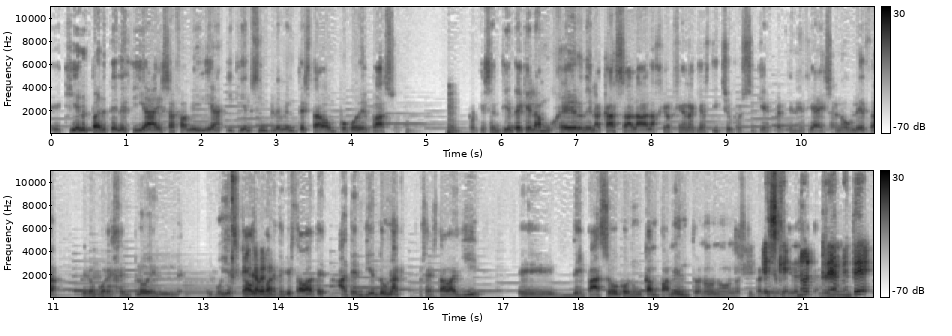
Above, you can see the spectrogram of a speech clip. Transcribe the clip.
eh, quién pertenecía a esa familia y quién simplemente estaba un poco de paso. ¿no? Hmm. Porque se entiende que la mujer de la casa, la, la georgiana que has dicho, pues sí que pertenece a esa nobleza, pero Hmm. por ejemplo el, el Boy Scout parece que estaba ate- atendiendo una, o sea, estaba allí eh, de paso con un campamento, ¿no? No, no es que Es que no, realmente,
